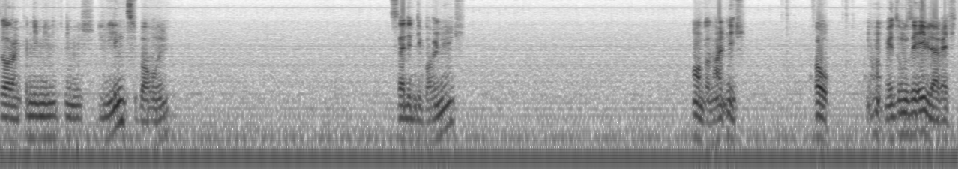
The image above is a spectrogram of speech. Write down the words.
So, dann können die mich nämlich links überholen. Sei denn, die wollen nicht. Oh, und dann halt nicht. Oh. Jetzt muss ich eh wieder rechts.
